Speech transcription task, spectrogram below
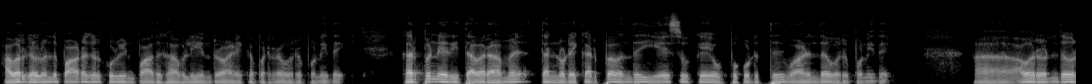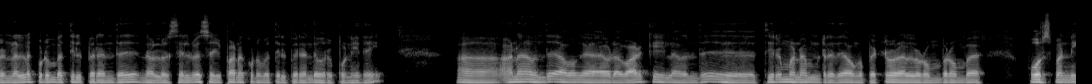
அவர்கள் வந்து பாடகர் குழுவின் பாதுகாவலி என்றும் அழைக்கப்படுற ஒரு புனிதை. கற்பு நெறி தவறாமல் தன்னுடைய கற்பை வந்து இயேசுக்கே ஒப்பு கொடுத்து வாழ்ந்த ஒரு புனிதை. அவர் வந்து ஒரு நல்ல குடும்பத்தில் பிறந்து நல்ல ஒரு செல்வ செழிப்பான குடும்பத்தில் பிறந்த ஒரு புனிதை. ஆனால் வந்து அவங்களோட வாழ்க்கையில் வந்து திருமணம்ன்றது அவங்க பெற்றோரால் ரொம்ப ரொம்ப ஃபோர்ஸ் பண்ணி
